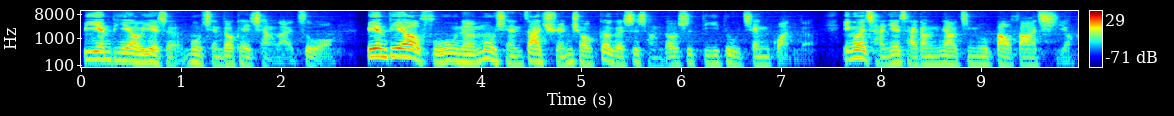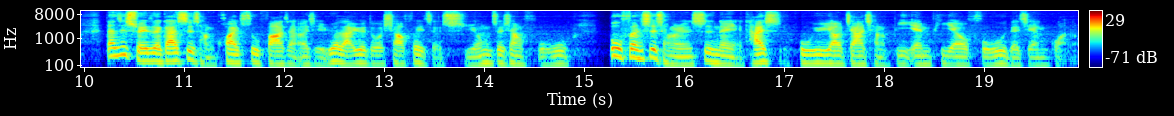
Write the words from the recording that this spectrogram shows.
，BNPL 业者目前都可以抢来做。BNPL 服务呢，目前在全球各个市场都是低度监管的。因为产业才刚要进入爆发期哦，但是随着该市场快速发展，而且越来越多消费者使用这项服务，部分市场人士呢也开始呼吁要加强 BNPL 服务的监管哦。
